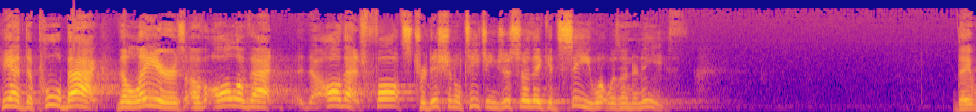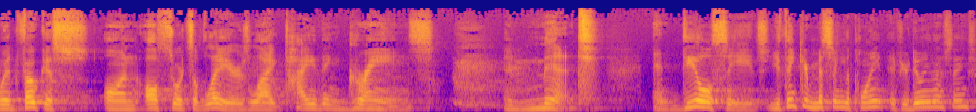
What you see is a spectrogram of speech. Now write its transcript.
he had to pull back the layers of all of that, all that false traditional teaching just so they could see what was underneath. They would focus on all sorts of layers like tithing grains and mint and deal seeds. You think you're missing the point if you're doing those things?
